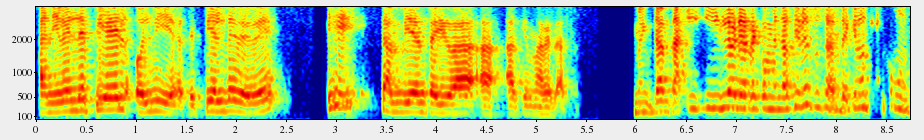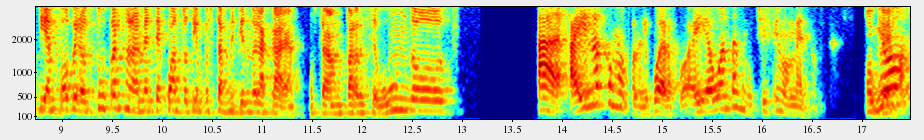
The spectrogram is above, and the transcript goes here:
A nivel de piel, olvídate, piel de bebé y también te ayuda a, a quemar grasa. Me encanta. Y, y Lore, recomendaciones, o sea, sé que no tienes como un tiempo, pero tú personalmente, ¿cuánto tiempo estás metiendo la cara? O sea, un par de segundos. Ah, ahí no es como con el cuerpo, ahí aguantas muchísimo menos. Yo,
